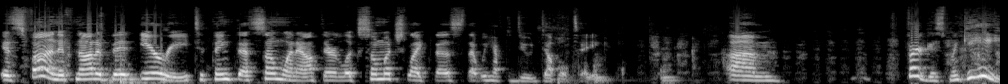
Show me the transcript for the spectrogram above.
it's fun, if not a bit eerie, to think that someone out there looks so much like this that we have to do double take. Um, Fergus McGee.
